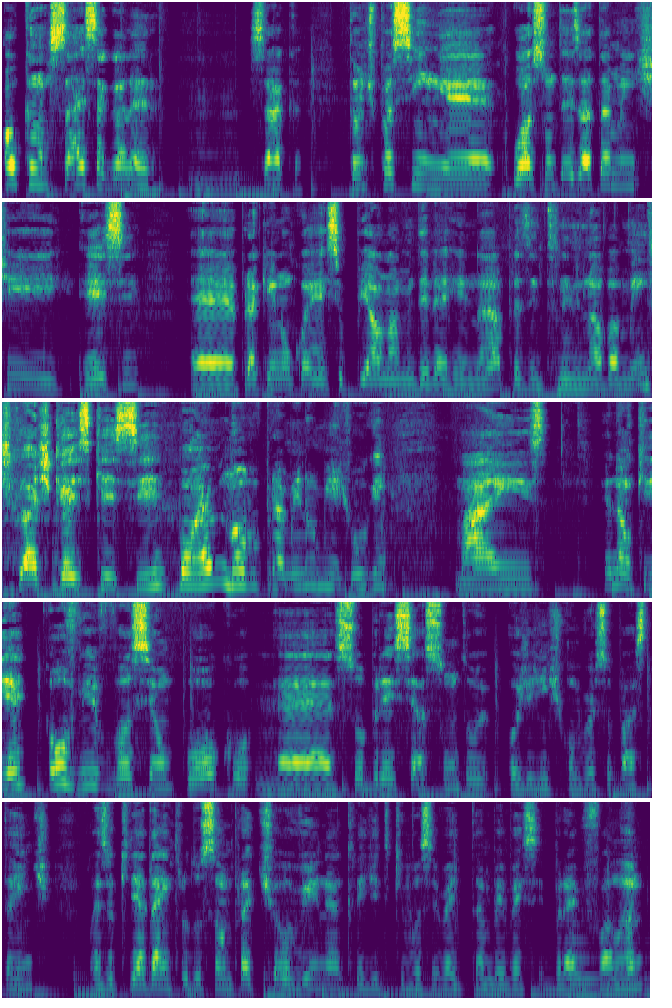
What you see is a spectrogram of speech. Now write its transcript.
alcançar essa galera? Uhum. saca? Então, tipo assim, é, o assunto é exatamente esse. É, para quem não conhece o Pia, o nome dele é Renan, apresentando ele novamente, que eu acho que eu esqueci. Bom, é novo pra mim, não me julguem, mas eu não queria ouvir você um pouco é, sobre esse assunto. Hoje a gente conversou bastante, mas eu queria dar a introdução pra te ouvir, né? Acredito que você vai também vai ser breve falando.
